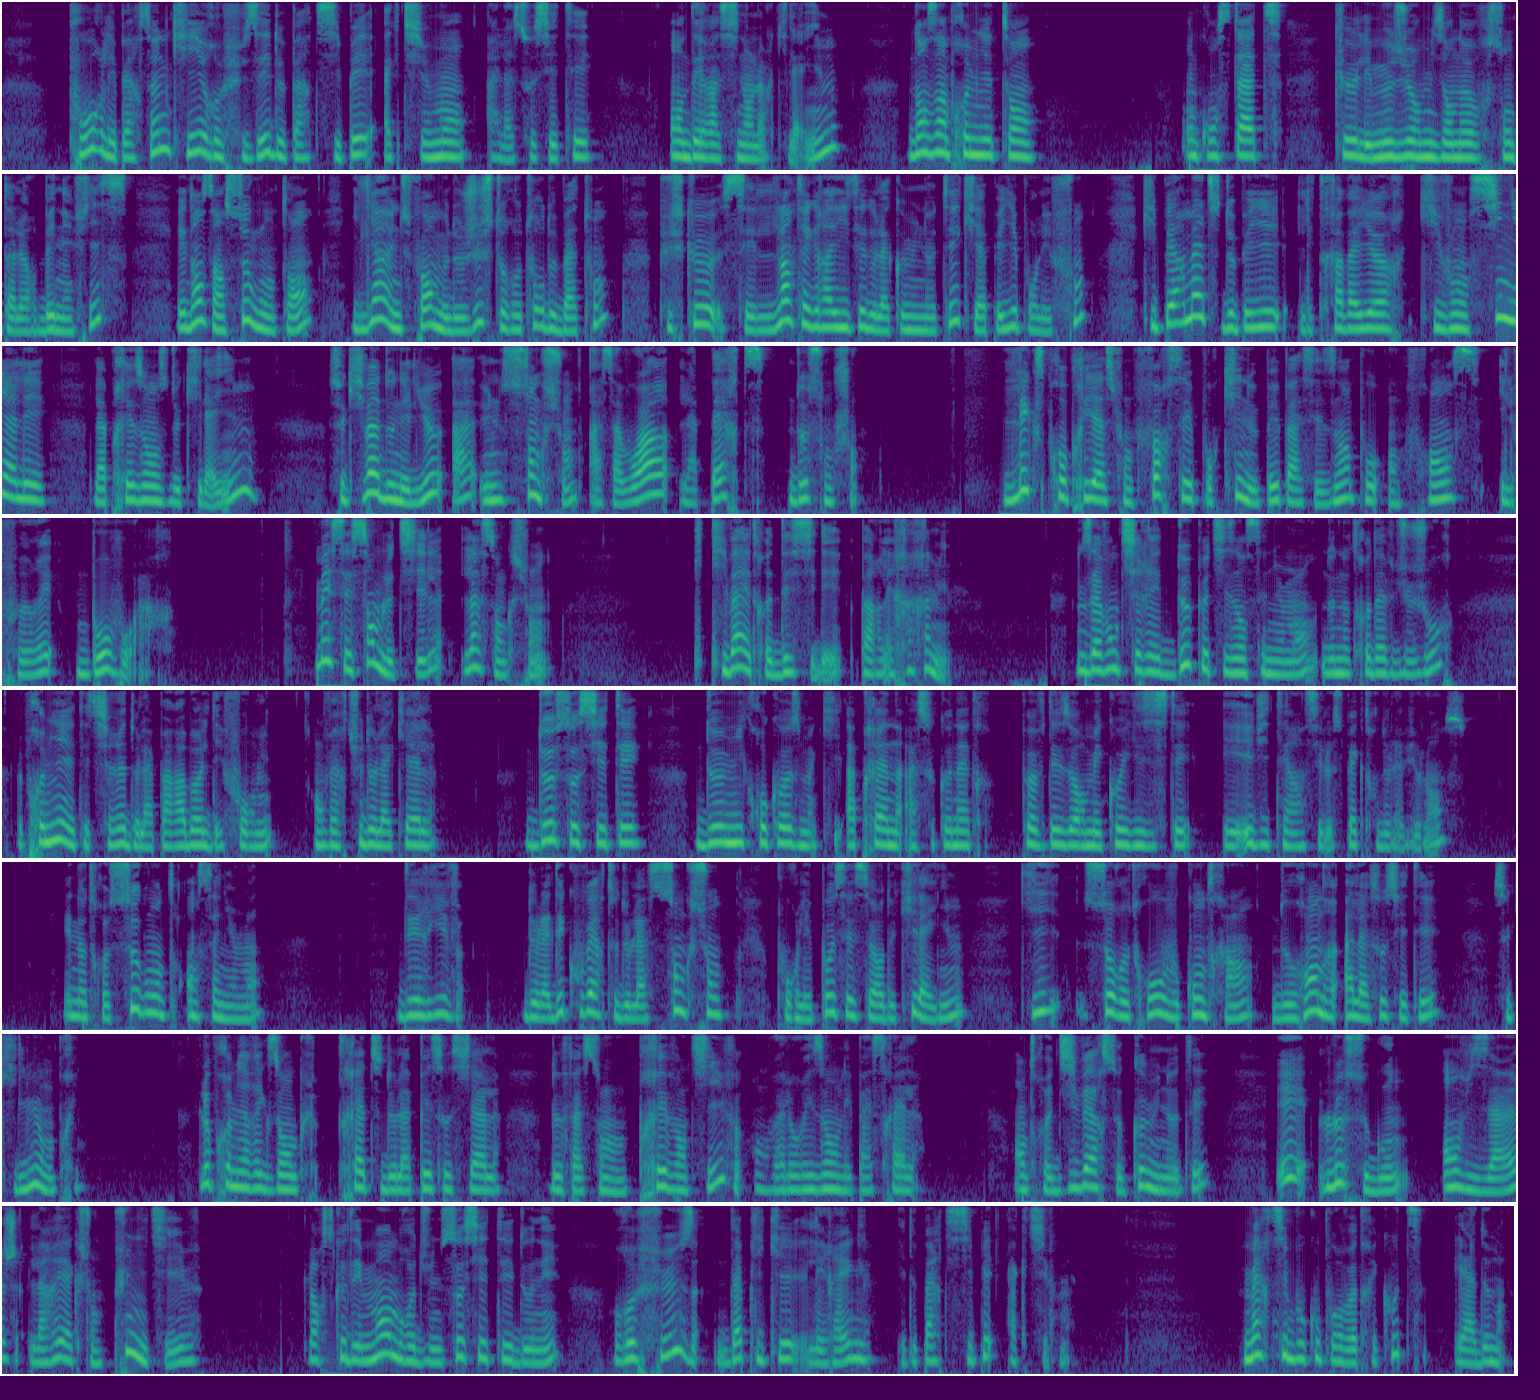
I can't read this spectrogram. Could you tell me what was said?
pour les personnes qui refusaient de participer activement à la société en déracinant leur kilaïm. Dans un premier temps, on constate que les mesures mises en œuvre sont à leur bénéfice, et dans un second temps, il y a une forme de juste retour de bâton, puisque c'est l'intégralité de la communauté qui a payé pour les fonds, qui permettent de payer les travailleurs qui vont signaler la présence de Kilaïm, ce qui va donner lieu à une sanction, à savoir la perte de son champ. L'expropriation forcée pour qui ne paie pas ses impôts en France, il ferait beau voir. Mais c'est, semble-t-il, la sanction qui va être décidée par les Chachamim. Nous avons tiré deux petits enseignements de notre DAF du jour. Le premier était tiré de la parabole des fourmis, en vertu de laquelle deux sociétés, deux microcosmes qui apprennent à se connaître peuvent désormais coexister et éviter ainsi le spectre de la violence. Et notre second enseignement dérive de la découverte de la sanction pour les possesseurs de Kilaïm qui se retrouvent contraints de rendre à la société ce qu'ils lui ont pris. Le premier exemple traite de la paix sociale de façon préventive en valorisant les passerelles entre diverses communautés et le second envisage la réaction punitive lorsque des membres d'une société donnée refusent d'appliquer les règles et de participer activement. Merci beaucoup pour votre écoute et à demain.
